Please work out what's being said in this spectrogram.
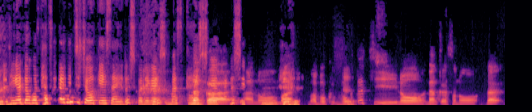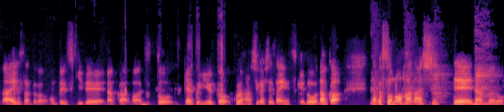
ありがとうございます。さすがです、翔慶さん。よろしくお願いします。なん回収か楽し、みあの、うんまあ、まあ、僕、僕たちの、なんかその、なアイルさんとか本当に好きで、なんか、まあ、ずっと逆に言うと、こういう話がしてたいんですけど、なんか、なんかその話って、なんだろ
